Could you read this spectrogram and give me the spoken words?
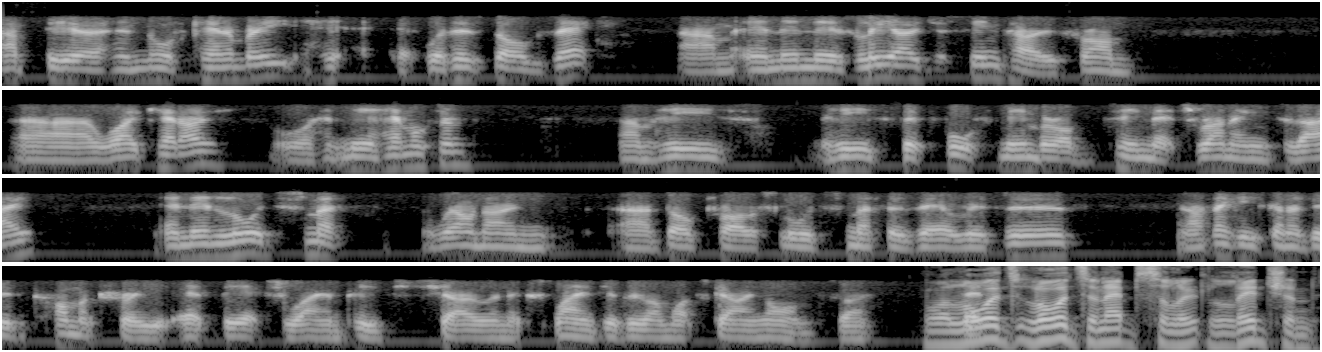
up there in North Canterbury with his dog Zach. Um, and then there's Leo Jacinto from uh, Waikato or near Hamilton. Um, he's he's the fourth member of the team that's running today. And then Lloyd Smith, a well-known uh, dog trialist Lloyd Smith is our reserve, and I think he's going to do the commentary at the actual A&P show and explain to everyone what's going on. So. Well, Lloyd's, Lloyd's an absolute legend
